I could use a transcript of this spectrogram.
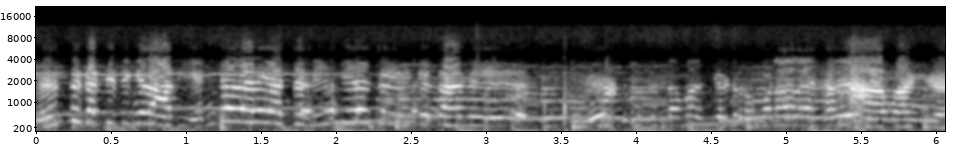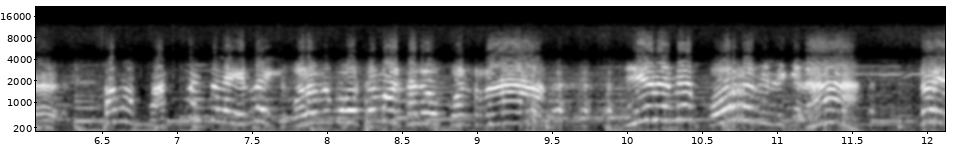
எடுத்து கட்டிட்டீங்களா? அது எங்க வேலையாச்சு? நீங்களே சொல்லுங்க சாமி. கேட்டு ரொம்ப நாள் ஆமாங்க ஆமா என்ன இவ்வளவு மோசமா செலவு பண்றான் ஈரமே போடுறது இல்லைங்களா? சரி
